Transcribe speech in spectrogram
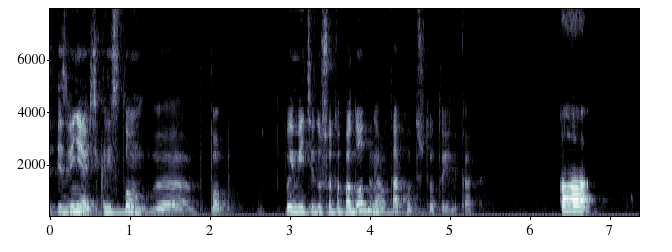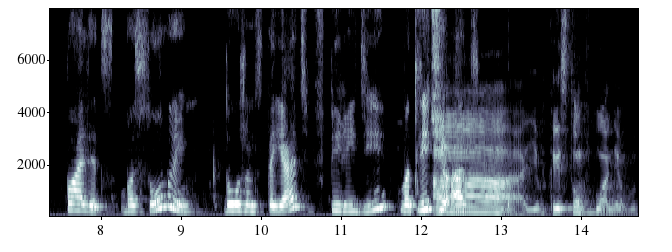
из- извиняюсь, крестом э, по- вы имеете в виду что-то подобное, вот так вот что-то или как? А, палец басовый должен стоять впереди, в отличие от... А, и в крестом в плане вот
